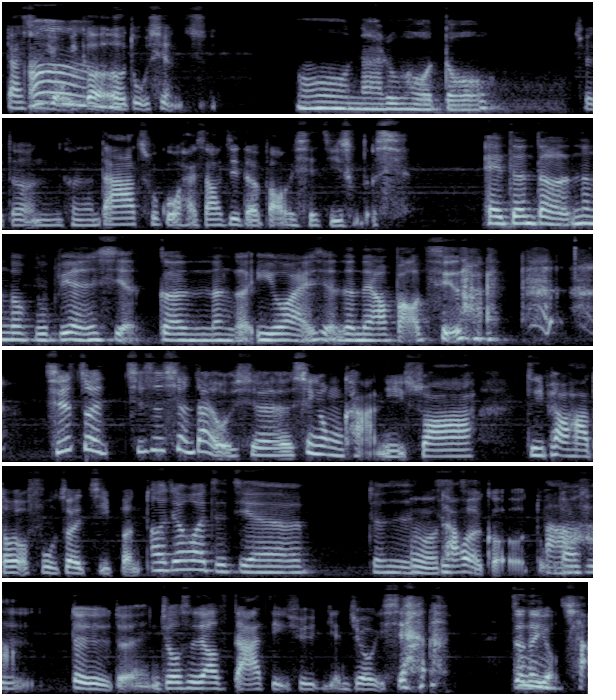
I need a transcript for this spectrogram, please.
但是有一个额度限制。哦，那如何多？觉得可能大家出国还是要记得保一些基础的险。哎，真的，那个不便险跟那个意外险真的要保起来。其实最其实现在有一些信用卡，你刷。机票它都有付最基本的，哦，就会直接就是嗯，它会有个额度，但是对对对，你就是要大家自己去研究一下，真的有差。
